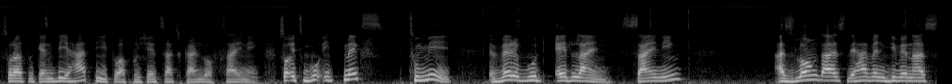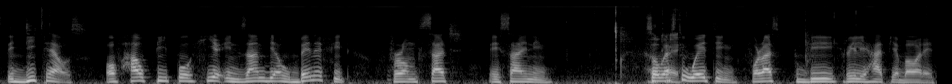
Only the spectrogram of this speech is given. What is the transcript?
so that we can be happy to appreciate such kind of signing. So it's good, it makes, to me, a very good headline signing as long as they haven't given us the details of how people here in Zambia will benefit from such a signing. So we're still waiting for us to be really happy about it.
